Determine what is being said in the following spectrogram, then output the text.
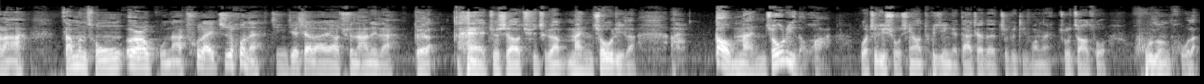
了啊，咱们从额尔古纳出来之后呢，紧接下来要去哪里呢？对了，嘿，就是要去这个满洲里了啊。到满洲里的话，我这里首先要推荐给大家的这个地方呢，就叫做呼伦湖了。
